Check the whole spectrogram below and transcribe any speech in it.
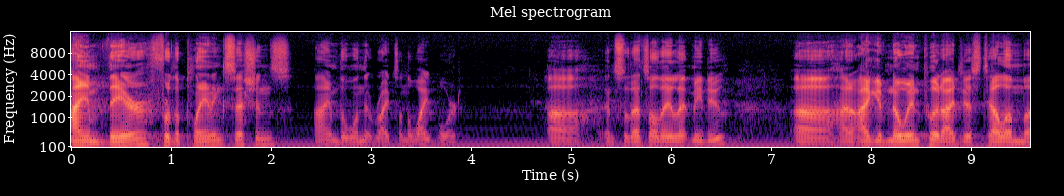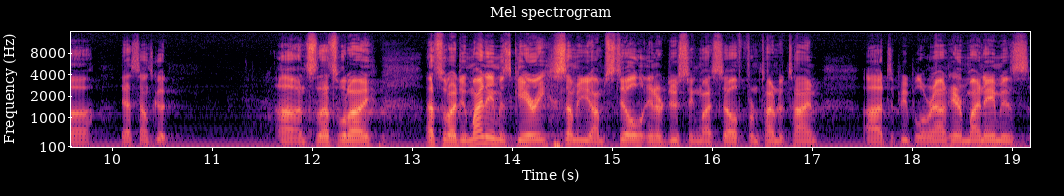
I am there for the planning sessions. I am the one that writes on the whiteboard, uh, and so that's all they let me do. Uh, I, I, give no input. I just tell them, uh, "Yeah, sounds good," and so that's what I that's what I do. My name is Gary. Some of you, I'm still introducing myself from time to time to people around here. My name is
